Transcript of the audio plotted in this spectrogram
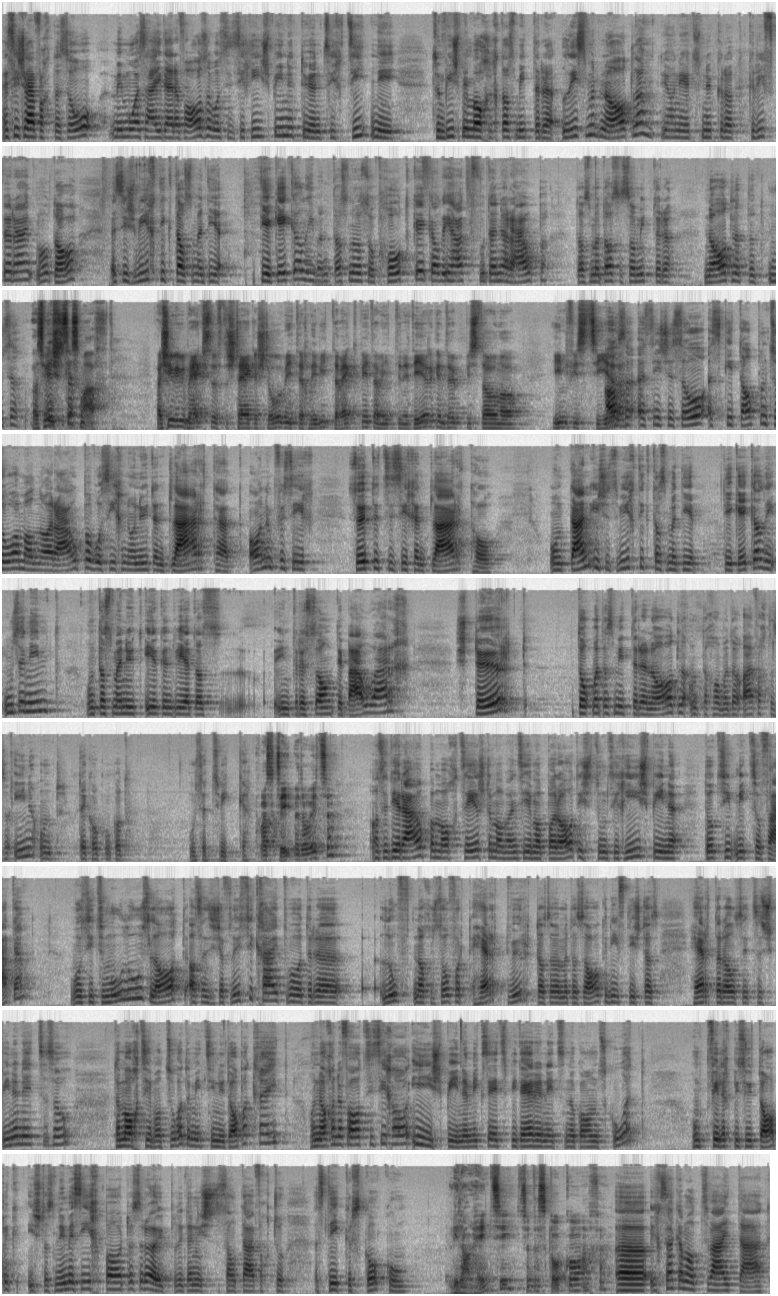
Es ist einfach so, man muss auch in dieser Phase, wo sie sich einspinnen, tun, sich Zeit nehmen. Zum Beispiel mache ich das mit einer Lismernadel. Die habe ich jetzt nicht gerade griffbereit. Mal da. Es ist wichtig, dass man die, die Gegel, wenn das noch so Kotgegel hat von diesen Raupen, dass man das so mit einer Nadel raus... Was hast du das gemacht? Weißt du, ich bin extra auf der Stege stehen, damit ich ein weiter weg bin, damit ich nicht irgendetwas da noch infizieren. Also es ist so, es gibt ab und zu einmal noch Raupen, die sich noch nicht entleert hat. An und für sich sollten sie sich entleert haben. Und dann ist es wichtig, dass man die, die Gegel rausnimmt und dass man nicht irgendwie das interessante Bauwerk stört, tut man das mit einer Nadel und dann kann man da einfach da so rein und dann geht, geht rauszwicken. Was sieht man da jetzt? Also die Raupe macht das erste Mal, wenn sie mal parat ist, um sich einspinnen, dort sie mit so Fäden, wo sie zum Maul auslässt. Also es ist eine Flüssigkeit, wo der äh, Luft nachher sofort hart wird. Also wenn man das angreift, ist das härter als jetzt ein Spinnennetz so. Dann macht sie mal zu, damit sie nicht runterfällt. Und nachher fängt sie sich an einspinnen. Man sieht es bei deren jetzt noch ganz gut. Und vielleicht bis heute Abend ist das nicht mehr sichtbar, das Räupli. Dann ist es halt einfach schon ein dickeres Coco. Wie lange haben Sie, um das Coco machen? Äh, ich sage mal zwei Tage.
